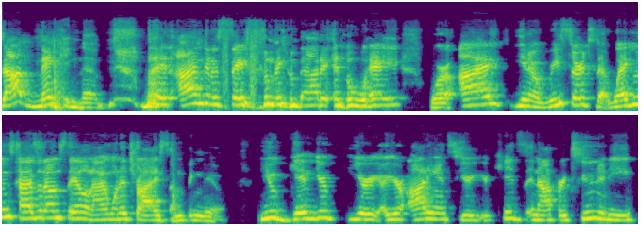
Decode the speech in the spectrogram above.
stop making them. But I'm gonna say something about it in a way where I, you know, research that Wegmans has it on sale and I want to try something new. You give your your your audience, your your kids an opportunity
